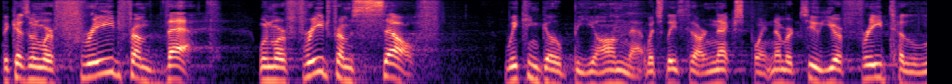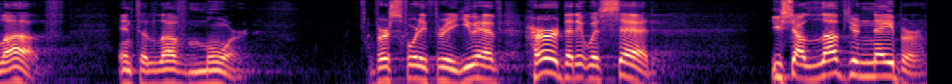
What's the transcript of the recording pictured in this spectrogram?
Because when we're freed from that, when we're freed from self, we can go beyond that, which leads to our next point. Number two, you're free to love and to love more. Verse 43 You have heard that it was said, You shall love your neighbor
